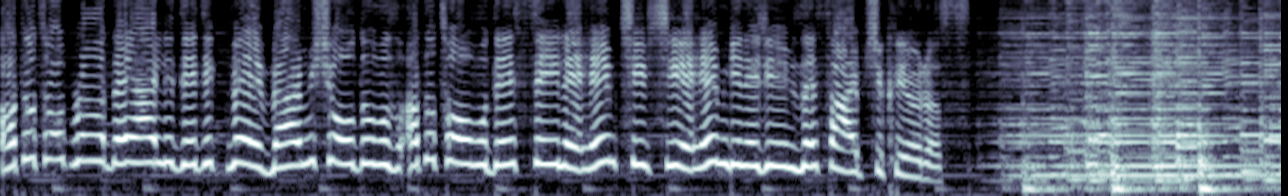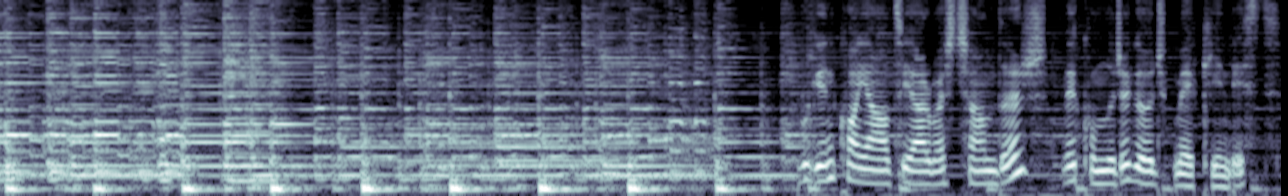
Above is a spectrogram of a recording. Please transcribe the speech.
Ata toprağı değerli dedik ve vermiş olduğumuz ata tohumu desteğiyle hem çiftçiye hem geleceğimize sahip çıkıyoruz. Bugün Konyaaltı Yarbaş Çandır ve Kumluca Gölcük mevkiindeyiz.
